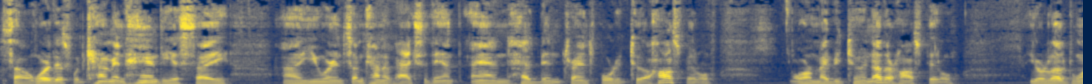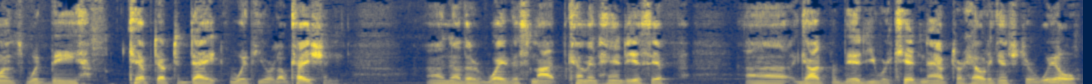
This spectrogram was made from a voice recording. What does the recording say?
So, where this would come in handy is say uh, you were in some kind of accident and had been transported to a hospital or maybe to another hospital, your loved ones would be kept up to date with your location. Another way this might come in handy is if uh, God forbid, you were kidnapped or held against your will,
